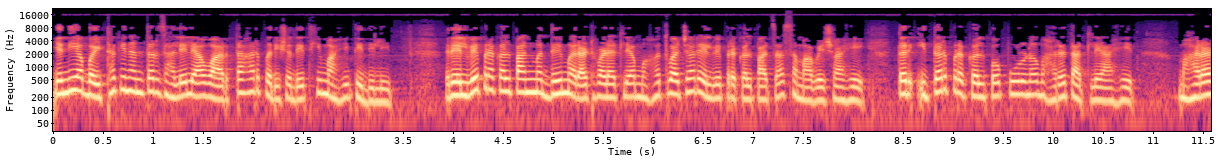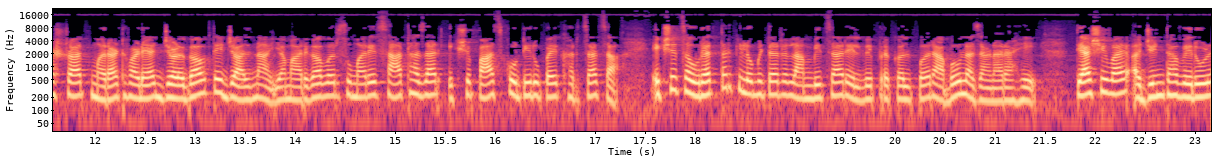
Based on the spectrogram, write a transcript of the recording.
यांनी या बैठकीनंतर झालेल्या वार्ताहर परिषदेत ही माहिती दिली. रेल्वे प्रकल्पांमध्ये मराठवाड्यातल्या महत्त्वाच्या रेल्वे प्रकल्पाचा समावेश आहे तर इतर प्रकल्प पूर्ण भारतातले आहेत. महाराष्ट्रात मराठवाड्यात जळगाव ते जालना या मार्गावर सुमारे सात हजार एकशे पाच कोटी रुपये खर्चाचा एकशे चौऱ्याहत्तर किलोमीटर लांबीचा रेल्वे प्रकल्प राबवला जाणार आहे. त्याशिवाय अजिंठा वेरूळ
